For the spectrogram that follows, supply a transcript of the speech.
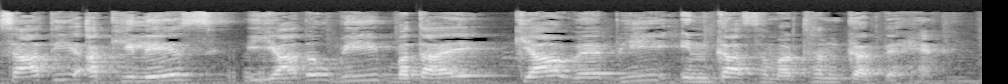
साथ ही अखिलेश यादव भी बताए, क्या वे भी इनका समर्थन करते हैं?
